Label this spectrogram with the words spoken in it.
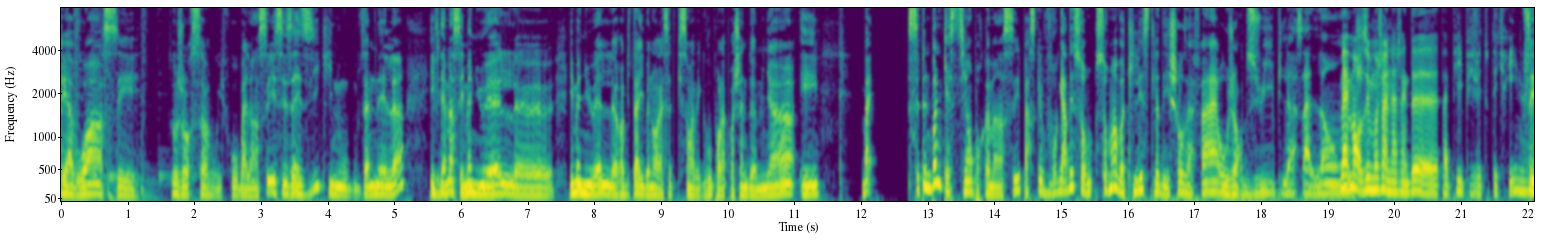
Être et avoir, c'est toujours ça où il faut balancer. Et c'est Zazie qui nous amenait là. Évidemment, c'est Emmanuel, euh, Emmanuel Robitaille et Benoît Racette qui sont avec vous pour la prochaine demi-heure. Et, c'est une bonne question pour commencer parce que vous regardez sur- sûrement votre liste là, des choses à faire aujourd'hui, puis là, ça longe. Ben, mon Dieu, moi, j'ai un agenda euh, papier, puis j'ai tout écrit. C'est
